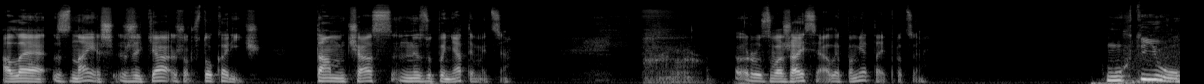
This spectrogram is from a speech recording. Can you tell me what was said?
Але знаєш, життя жорстока річ. Там час не зупинятиметься. Розважайся, але пам'ятай про це. Ух ти йо.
